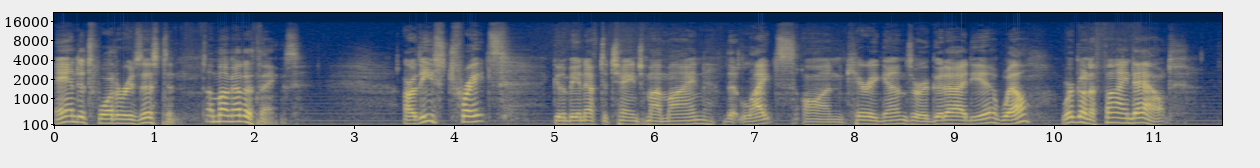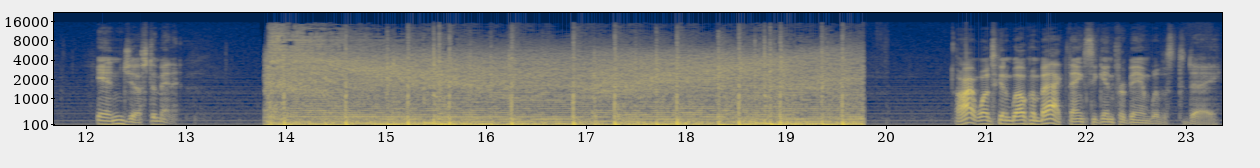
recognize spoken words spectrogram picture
and it's water resistant, among other things. Are these traits going to be enough to change my mind that lights on carry guns are a good idea? Well, we're going to find out in just a minute. All right, once again, welcome back. Thanks again for being with us today.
